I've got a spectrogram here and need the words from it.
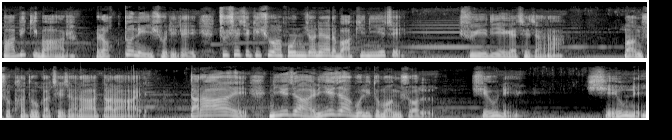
পাবি কি বার? রক্ত নেই শরীরে। চুষেছে কিছু আপনজনে আর বাকি নিয়েছে। শুয়ে দিয়ে গেছে যারা। মাংস খাদক আছে যারা তারা আয় তারা আয় নিয়ে যা নিয়ে যা গলিত মাংসল। সেও নেই সেও নেই।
